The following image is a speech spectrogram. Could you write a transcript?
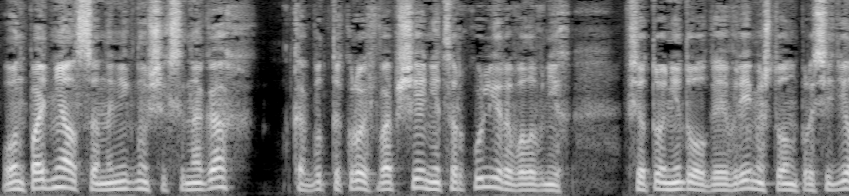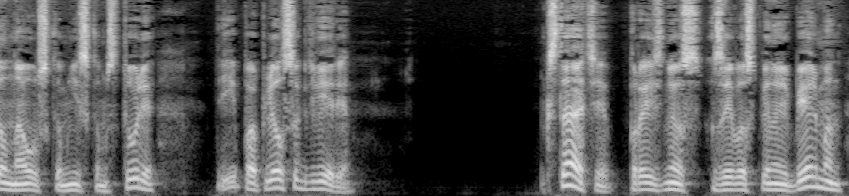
Он поднялся на негнущихся ногах, как будто кровь вообще не циркулировала в них все то недолгое время, что он просидел на узком низком стуле и поплелся к двери. «Кстати», — произнес за его спиной Бельман,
